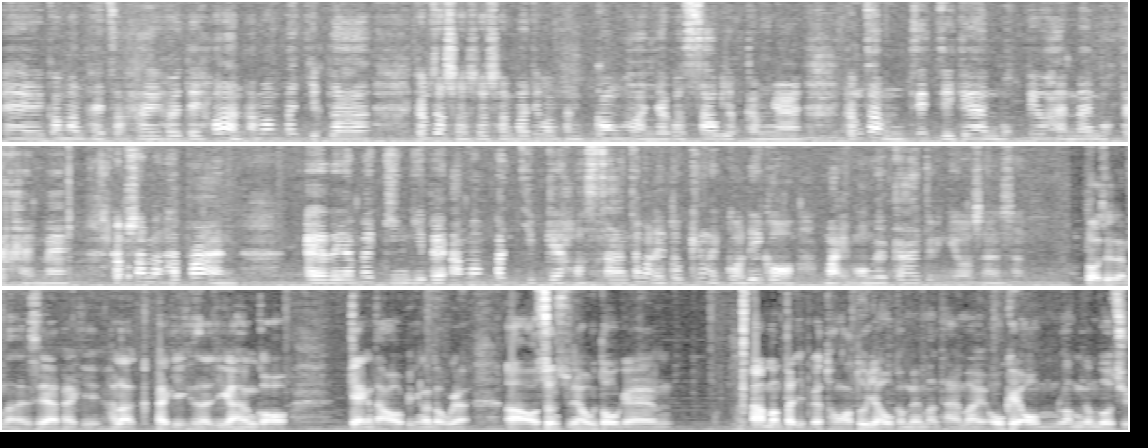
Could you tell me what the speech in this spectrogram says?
誒個問題就係佢哋可能啱啱畢業啦，咁就純粹想快啲揾份工，可能有個收入咁樣，咁就唔知自己嘅目標係咩，目的係咩。咁想問下 Brian，誒你有咩建議俾啱啱畢業嘅學生？因為你都經歷過呢個迷茫嘅階段嘅，我相信。多謝你問題先啊，Peggy。係啦，Peggy 其實而家喺個鏡頭後邊嗰度嘅。啊，我相信有好多嘅啱啱畢業嘅同學都有咁嘅問題，係咪？OK，我唔諗咁多住，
